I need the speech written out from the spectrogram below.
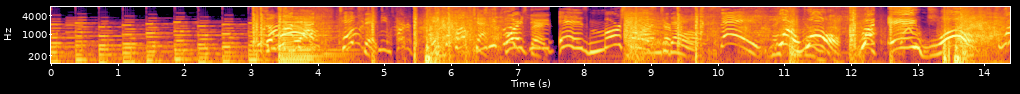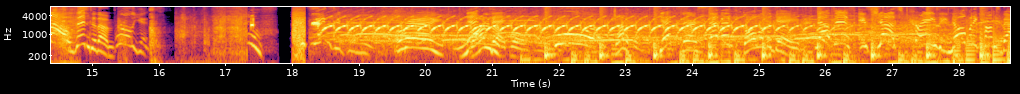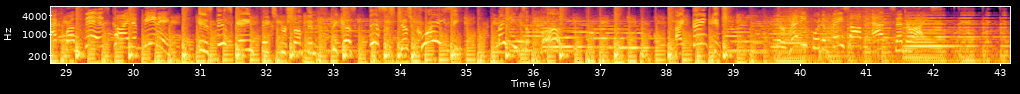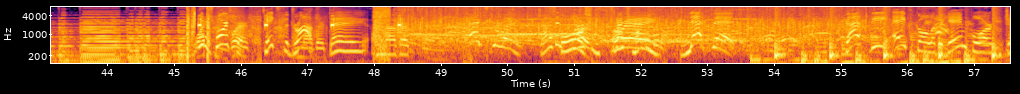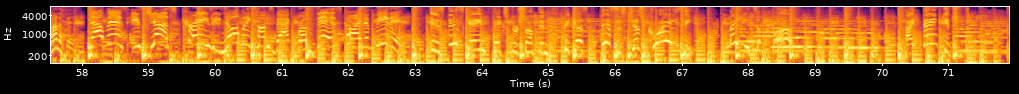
Don Bats takes it. Takes a poke check. Forsberg is merciless today. Save! What a wall! What a wall! Plows into them. Brilliant. Oof. It's easy for me. Hooray. Wonderful. Something? Because this is just crazy. Maybe it's a bug. I think it's. They're ready for the face-off at center ice. Peter Watch Forsberg takes the drop. Another day, another day. Excellent. Jonathan Score. Splash and Stretch Hooray. Nets it. That's the eighth goal of the game for Jonathan. Now this is just crazy. Nobody something? Because this is just crazy. Maybe it's a bug. I think it's.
